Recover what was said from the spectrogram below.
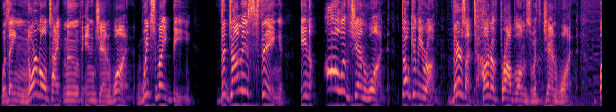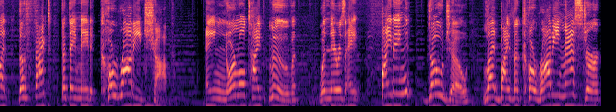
was a normal type move in Gen 1, which might be the dumbest thing in all of Gen 1. Don't get me wrong, there's a ton of problems with Gen 1, but the fact that they made Karate Chop a normal type move when there is a fighting dojo led by the Karate Master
